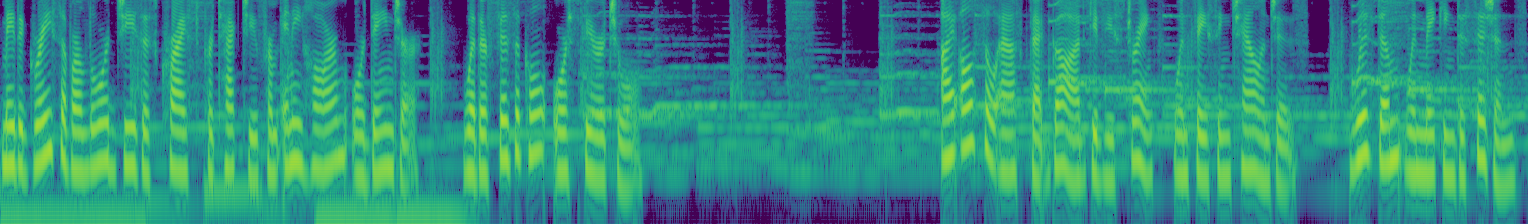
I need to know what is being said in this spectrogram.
May the grace of our Lord Jesus Christ protect you from any harm or danger, whether physical or spiritual. I also ask that God give you strength when facing challenges, wisdom when making decisions,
